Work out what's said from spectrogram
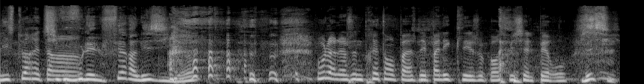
l'histoire est Si un. vous voulez le faire, allez-y. Hein. Ouh là là, je ne prétends pas. Je n'ai pas les clés, je pense, Michel Perrault. Mais si.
